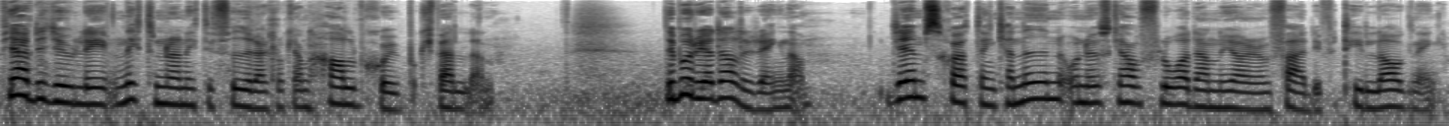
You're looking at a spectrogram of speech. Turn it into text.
4 juli 1994 klockan halv sju på kvällen. Det började aldrig regna. James sköt en kanin och nu ska han flå den och göra den färdig för tillagning.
